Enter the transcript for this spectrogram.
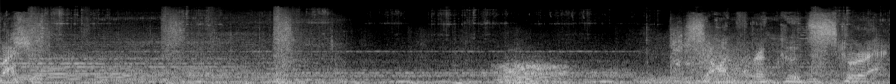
A little bash. Time for a good scrap.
